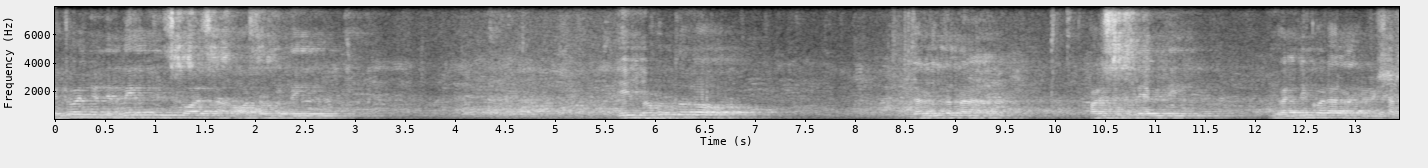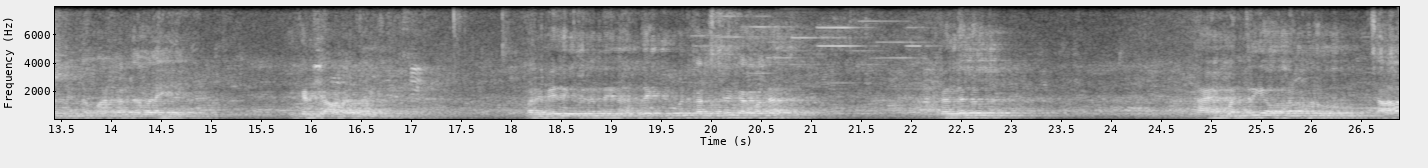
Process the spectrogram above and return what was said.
ఎటువంటి నిర్ణయం తీసుకోవాల్సిన అవసరం ఉంది? ఈ ప్రభుత్వంలో జరుగుతున్న పరిస్థితులు ఏమిటి? ఇవన్నీ కూడా రెండు విషయాలు మీతో మాట్లాడదామని ఇక్కడికి రావడం జరిగింది. మరి వేదిక మీద నేను అందరికీ మిమ్మల్ని కలుస్తే కాకుండా పెద్దలు ఆయన మంత్రిగా ఉన్నప్పుడు చాలా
